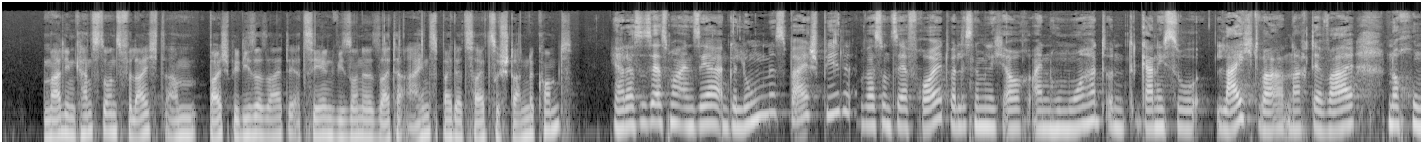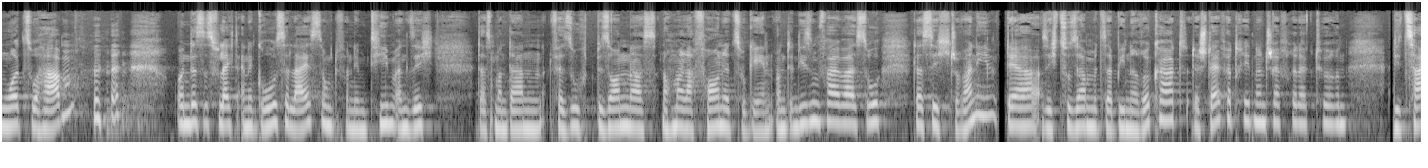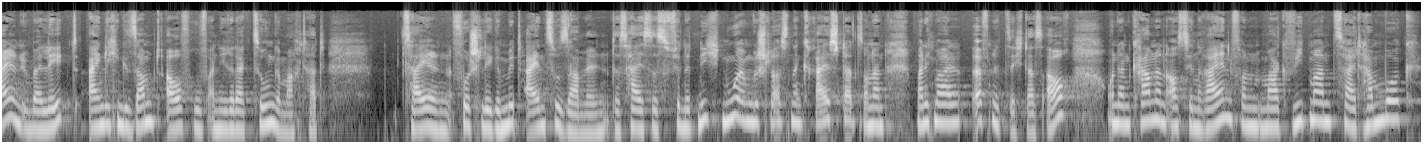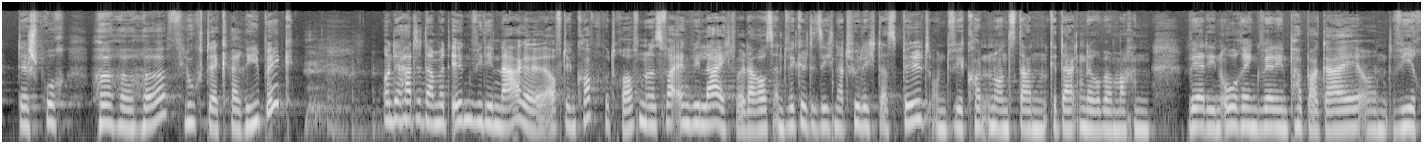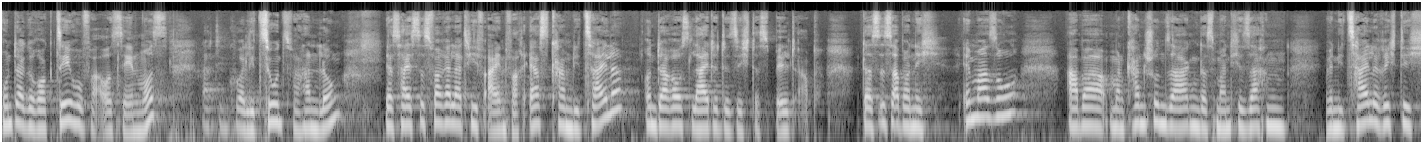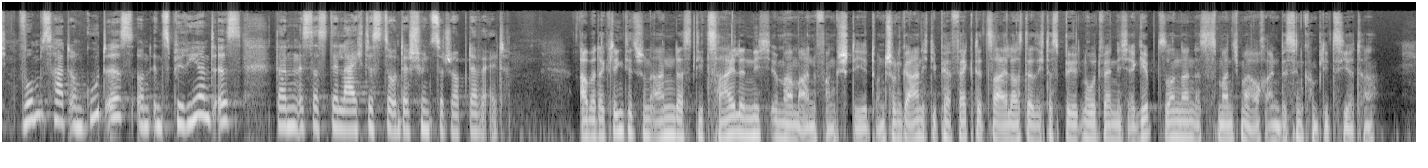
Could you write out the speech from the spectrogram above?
Marlin, kannst du uns vielleicht am Beispiel dieser Seite erzählen, wie so eine Seite 1 bei der Zeit zustande kommt? Ja, das ist erstmal ein sehr gelungenes Beispiel, was uns sehr freut, weil es nämlich auch einen Humor hat und gar nicht so leicht war, nach der Wahl noch Humor zu haben. und das ist vielleicht eine große Leistung von dem Team an sich, dass man dann versucht, besonders nochmal nach vorne zu gehen. Und in diesem Fall war es so, dass sich Giovanni, der sich zusammen mit Sabine Rückert, der stellvertretenden Chefredakteurin, die Zeilen überlegt, eigentlich einen Gesamtaufruf an die Redaktion gemacht hat. Zeilenvorschläge mit einzusammeln. Das heißt, es findet nicht nur im geschlossenen Kreis statt, sondern manchmal öffnet sich das auch. Und dann kam dann aus den Reihen von Marc Wiedmann, Zeit Hamburg, der Spruch, hö, hö, hö, Fluch der Karibik. Und er hatte damit irgendwie den Nagel auf den Kopf getroffen und es war irgendwie leicht, weil daraus entwickelte sich natürlich das Bild und wir konnten uns dann Gedanken darüber machen, wer den Ohrring, wer den Papagei und wie runtergerockt Seehofer aussehen muss nach den Koalitionsverhandlungen. Das heißt, es war relativ einfach. Erst kam die Zeile und daraus leitete sich das Bild ab. Das ist aber nicht immer so. Aber man kann schon sagen, dass manche Sachen, wenn die Zeile richtig Wumms hat und gut ist und inspirierend ist, dann ist das der leichteste und der schönste Job der Welt. Aber da klingt jetzt schon an, dass die Zeile nicht immer am Anfang steht und schon gar nicht die perfekte Zeile, aus der sich das Bild notwendig ergibt, sondern es ist manchmal auch ein bisschen komplizierter.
